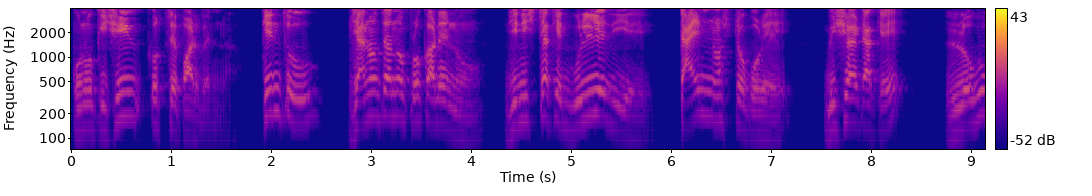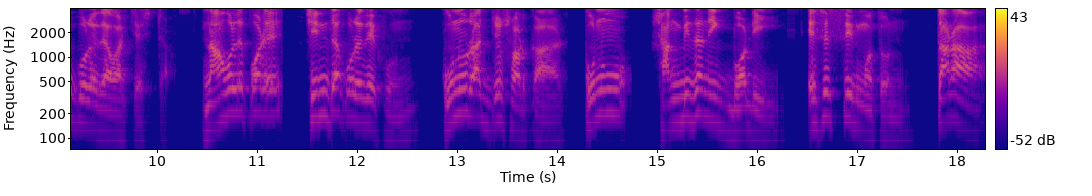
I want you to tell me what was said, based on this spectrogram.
কোনো কিছুই করতে পারবেন না। কিন্তু যেন তেন প্রকারেণ জিনিসটাকে গুলিয়ে দিয়ে, টাইম নষ্ট করে, বিষয়টাকে লঘু করে দেওয়ার চেষ্টা। না হলে পরে চিন্তা করে দেখুন, কোনো রাজ্য সরকার, কোনো সাংবিধানিক বডি, এসএসসির মতন, তারা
